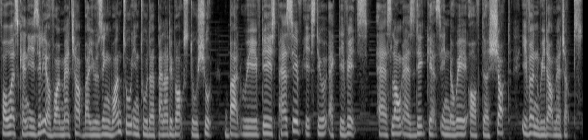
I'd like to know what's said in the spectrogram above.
Forwards can easily avoid matchup by using 1-2 into the penalty box to shoot, but with this passive it still activates as long as Dick gets in the way of the shot even without matchups.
